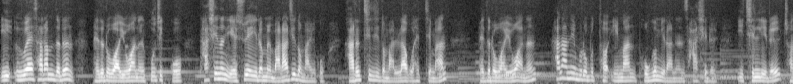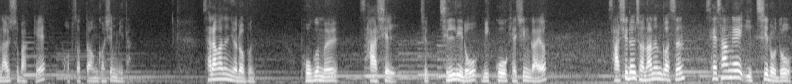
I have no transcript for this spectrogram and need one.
이 의외 사람들은 베드로와 요한을 꾸짖고 다시는 예수의 이름을 말하지도 말고 가르치지도 말라고 했지만 베드로와 요한은 하나님으로부터 임한 복음이라는 사실을 이 진리를 전할 수밖에 없었던 것입니다. 사랑하는 여러분, 복음을 사실, 즉 진리로 믿고 계신가요? 사실을 전하는 것은 세상의 이치로도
